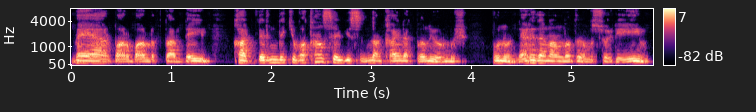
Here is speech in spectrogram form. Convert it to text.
Meğer barbarlıktan değil, kalplerindeki vatan sevgisinden kaynaklanıyormuş. Bunu nereden anladığımı söyleyeyim.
